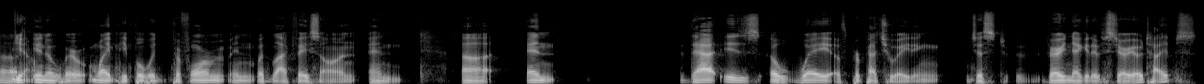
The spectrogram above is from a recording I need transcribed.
uh, Yeah. you know, where white people would perform in with blackface on, and uh, and that is a way of perpetuating just very negative stereotypes.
